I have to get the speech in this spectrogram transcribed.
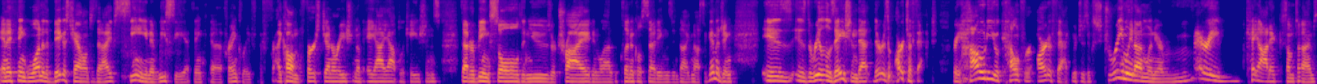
And I think one of the biggest challenges that I've seen and we see, I think, uh, frankly, I call them the first generation of AI applications that are being sold and used or tried in a lot of the clinical settings in diagnostic imaging, is, is the realization that there is artifact right? How do you account for artifact, which is extremely nonlinear, very chaotic sometimes,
